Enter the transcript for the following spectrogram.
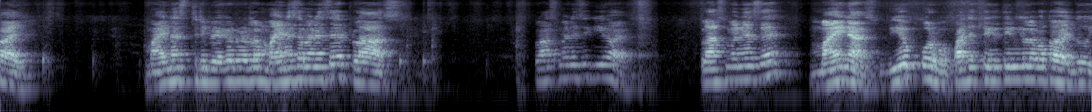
five minus three bracket রাখলাম মাইনাসে মাইনাসে প্লাস প্লাস মাইনাসে কি হয়? প্লাস মাইনাসে মাইনাস বিয়োগ করব। পাঁচের থেকে তিন গেলে কত হয়? দুই।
